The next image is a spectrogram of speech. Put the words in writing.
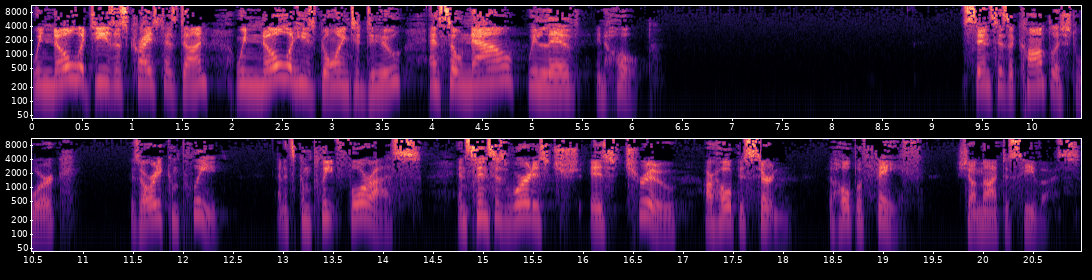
We know what Jesus Christ has done. We know what he's going to do. And so now we live in hope. Since his accomplished work is already complete, and it's complete for us. And since His Word is, tr- is true, our hope is certain. The hope of faith shall not deceive us.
